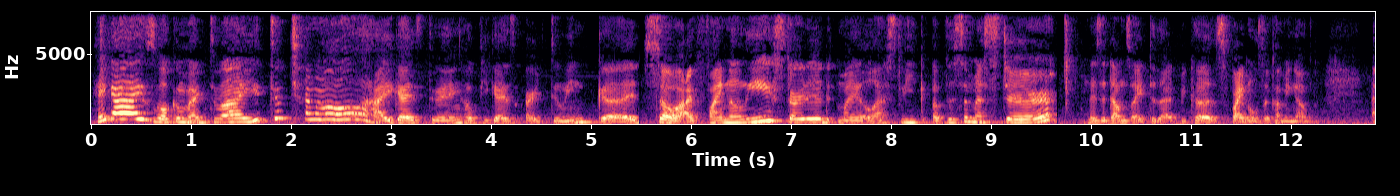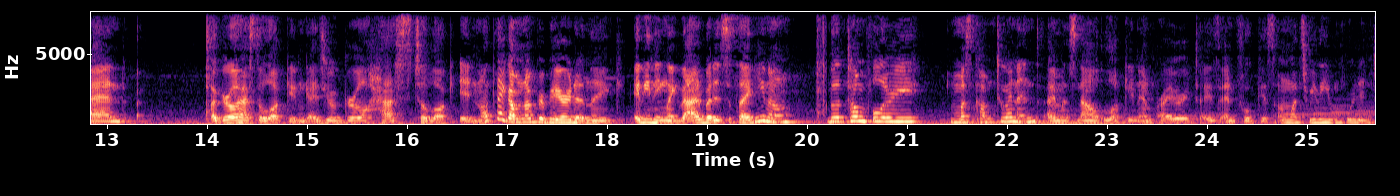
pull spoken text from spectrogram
Hey guys, welcome back to my YouTube channel. How you guys doing? Hope you guys are doing good. So I finally started my last week of the semester. There's a downside to that because finals are coming up and a girl has to lock in guys. Your girl has to lock in. Not like i'm not prepared and like anything like that but it's just like you know the tomfoolery must come to an end. I must now lock in and prioritize and focus on what's really important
